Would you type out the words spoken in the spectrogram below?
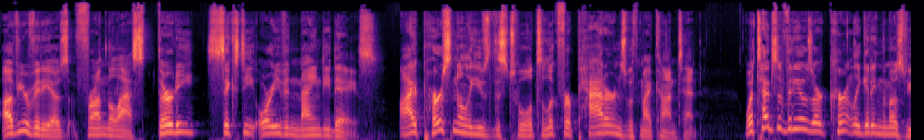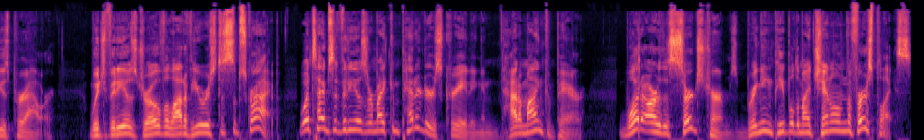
of your videos from the last 30, 60, or even 90 days. I personally use this tool to look for patterns with my content. What types of videos are currently getting the most views per hour? Which videos drove a lot of viewers to subscribe? What types of videos are my competitors creating and how do mine compare? What are the search terms bringing people to my channel in the first place?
